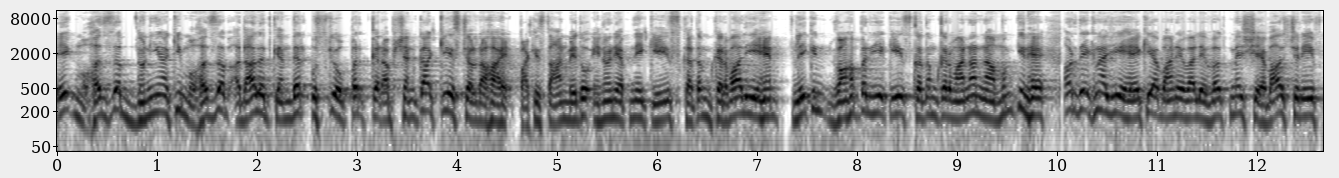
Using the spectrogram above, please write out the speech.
एक महजब दुनिया की महजब अदालत के अंदर उसके ऊपर करप्शन का केस चल रहा है। पाकिस्तान में तो इन्होंने अपने केस खत्म करवा लिए हैं, लेकिन वहाँ पर यह केस खत्म करवाना नामुमकिन है। और देखना यह है कि अब आने वाले वक्त में शहबाज शरीफ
